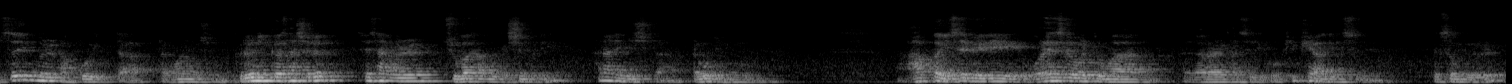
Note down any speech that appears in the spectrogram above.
쓰임을 받고 있다라고 하는 것입니다. 그러니까 사실은 세상을 주관하고 계신 분이 하나님이시다라고 믿는 겁니다. 아합과 이세벨이 오랜 세월 동안 나라를 다스리고 피폐하게 했습니다. 백성들을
